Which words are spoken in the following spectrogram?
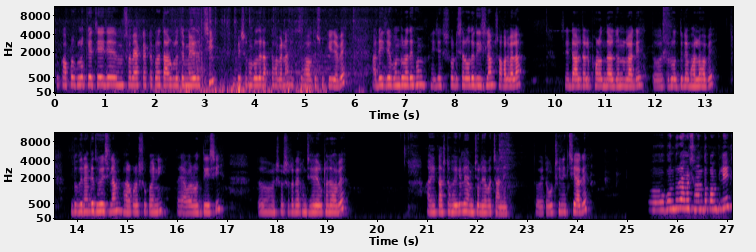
তো কাপড়গুলো কেচে যে সব একটা একটা করে তারগুলোতে মেরে দিচ্ছি। বেশিক্ষণ রোদে রাখতে হবে না, একটু হাওয়াতে শুকিয়ে যাবে। আর এই যে বন্ধুরা দেখুন, এই যে সরিষা রোদে দিয়েছিলাম সকালবেলা সেই ডাল টালে ফড়ন দেওয়ার জন্য লাগে, তো একটু রোদ দিলে ভালো হবে। দুদিন আগে ধুয়েছিলাম, ভালো করে শুকোয়নি, তাই আবার রোদ দিয়েছি। তো শস্যটাকে এখন ঝেড়ে উঠাতে হবে। আর এই কাজটা হয়ে গেলে আমি চলে যাব চানে। তো এটা উঠিয়ে নিচ্ছি আগে। তো বন্ধুরা, আমার শান্ত কমপ্লিট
